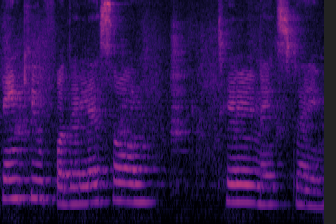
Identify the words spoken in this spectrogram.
Thank you for the lesson. Till next time.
